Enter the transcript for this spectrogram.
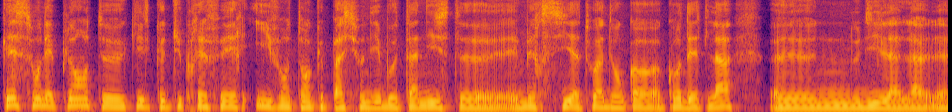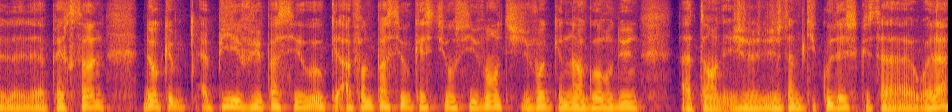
quelles sont les plantes que tu préfères, Yves, en tant que passionné botaniste Et merci à toi donc encore d'être là, nous dit la, la, la, personne. Donc, puis je vais passer, au, avant de passer aux questions suivantes, je vois qu'il y en a encore d'une. Attendez, j'ai un petit coup d'œil, que ça, voilà.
